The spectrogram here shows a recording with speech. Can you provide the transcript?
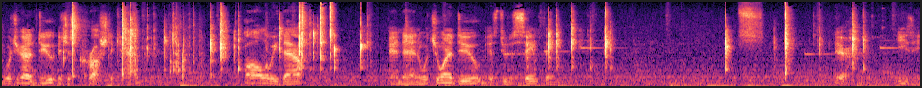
what you gotta do is just crush the can all the way down. And then what you wanna do is do the same thing. There, easy.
